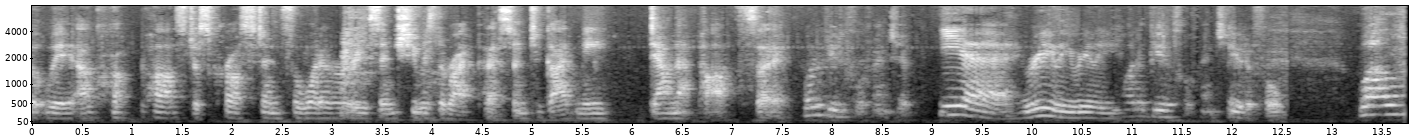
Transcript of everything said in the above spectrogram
but where our paths just crossed, and for whatever reason, she was the right person to guide me down that path. So What a beautiful friendship. yeah, really, really What a beautiful friendship. beautiful. Well,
